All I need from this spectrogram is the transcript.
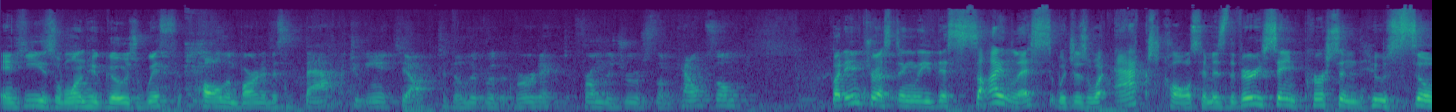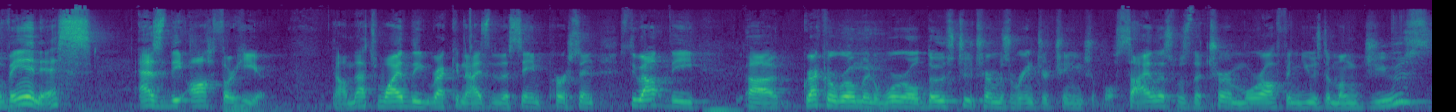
and he is the one who goes with Paul and Barnabas back to Antioch to deliver the verdict from the Jerusalem council. But interestingly, this Silas, which is what Acts calls him, is the very same person who's Silvanus as the author here. That's widely recognized as the same person. Throughout the uh, Greco Roman world, those two terms were interchangeable. Silas was the term more often used among Jews,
